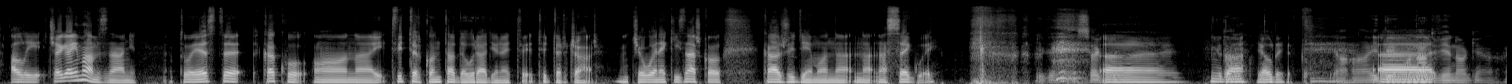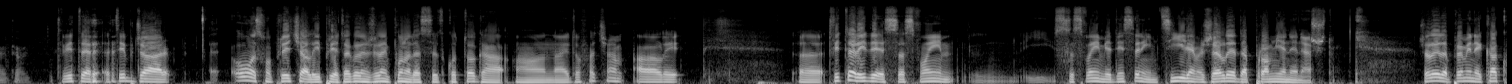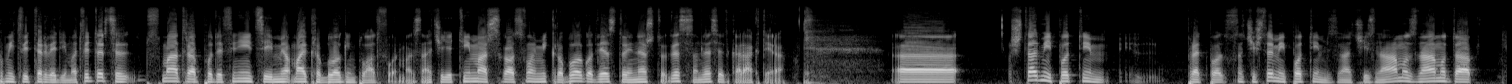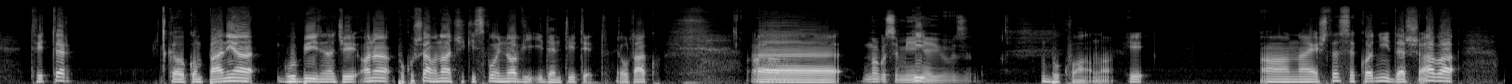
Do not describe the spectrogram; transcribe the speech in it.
ali čega imam znanje, to jeste kako onaj Twitter konta da uradi onaj Twitter jar. Znači ovo je neki, znaš, kao kažu idemo na, na, na Segway. Idemo na. Uh, da, jel da? Aha, idemo uh, na dvije noge. Ajde, ajde. Twitter, tipjar, ovo smo pričali i prije, tako da ne želim puno da se kod toga onaj, dofaćam, ali uh, Twitter ide sa svojim, sa svojim jedinstvenim ciljem, žele da promijene nešto. Žele da promijene kako mi Twitter vidimo. Twitter se smatra po definiciji microblogging platforma, znači gdje ti imaš kao svoj mikroblog od 200 i nešto, 270 karaktera. Uh, šta mi po tim znači šta mi po tim znači znamo? Znamo da Twitter kao kompanija gubi znači ona pokušava naći neki svoj novi identitet je l' tako? Aha, e, mnogo se mijenjaju. i, bukvalno. I onaj šta se kod njih dešava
